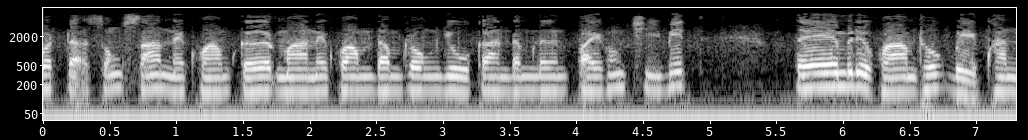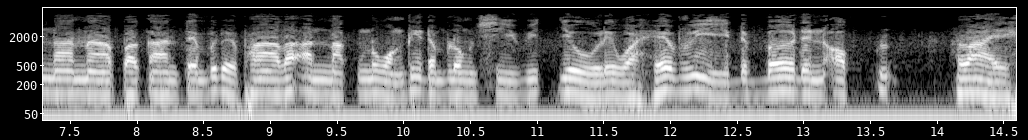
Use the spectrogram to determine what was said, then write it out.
วัฏสงสารในความเกิดมาในความดำรงอยู่การดำเนินไปของชีวิต เต็มไปด้วยความทุกข์บีบคั้นนานาประการเต็มไปด้วยภาระอันหนักหน่วงที่ดำรงชีวิตอยู่เรียกว่า heavy the burden of life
